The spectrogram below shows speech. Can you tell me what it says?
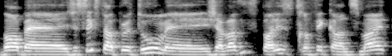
bon, ben, je sais que c'est un peu tôt, mais j'avais envie de vous parler du trophée Cantimètre.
